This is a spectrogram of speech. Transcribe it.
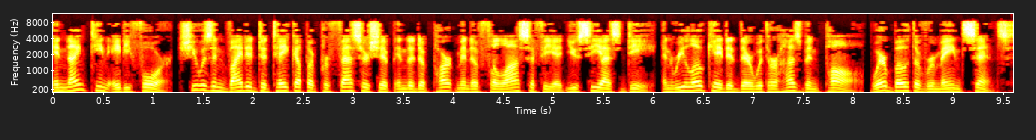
In 1984, she was invited to take up a professorship in the Department of Philosophy at UCSD, and relocated there with her husband Paul, where both have remained since.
